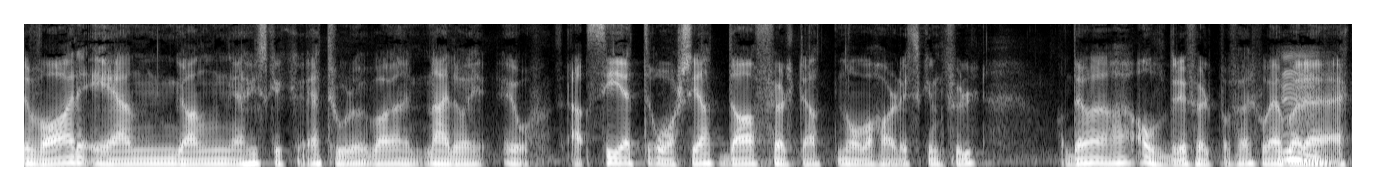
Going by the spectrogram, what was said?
det var en gang Jeg husker ikke Jeg tror det var Nei, det var jo ja, Si et år siden. Da følte jeg at nå var harddisken full. Og det har jeg aldri følt på før. Hvor jeg bare Jeg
